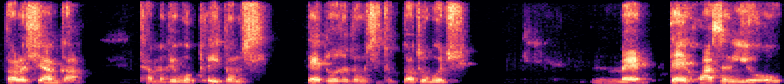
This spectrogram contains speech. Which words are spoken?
到了香港，他们给我配东西，带多少东西到中国去，买带花生油。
